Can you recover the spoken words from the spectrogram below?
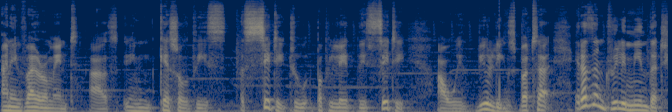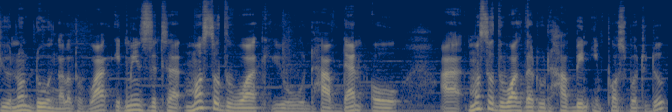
an environment as in case of this city to populate this city uh, with buildings. But uh, it doesn't really mean that you're not doing a lot of work. It means that uh, most of the work you would have done or uh, most of the work that would have been impossible to do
